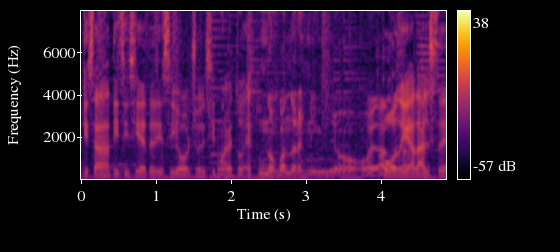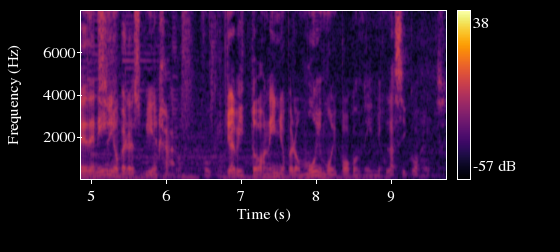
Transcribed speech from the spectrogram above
quizás 17, 18, 19. Esto, esto no cuando eres niño o edad. Podría darse de niño, pero es bien raro. Yo he visto a niños, pero muy, muy pocos niños. Las psicógenas.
